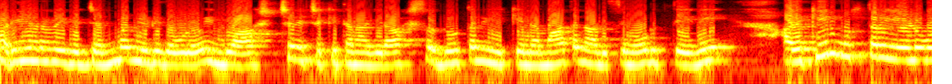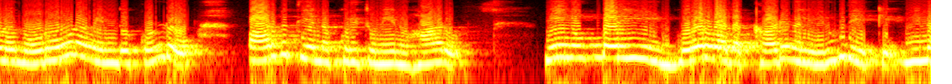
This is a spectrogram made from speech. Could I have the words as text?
ಹರಿಹರರಿಗೆ ಜನ್ಮ ನೀಡಿದವಳು ಎಂದು ಆಶ್ಚರ್ಯಚಕಿತನಾಗಿ ರಾಕ್ಷಸ ದೂತನು ಈಕೆಯನ್ನು ಮಾತನಾಡಿಸಿ, ನೋಡುತ್ತೇನೆ. ಅದಕ್ಕೇನು ಉತ್ತರ ಹೇಳುವಳು ನೋಡೋಣವೆಂದುಕೊಂಡು ಪಾರ್ವತಿಯನ್ನ ಕುರಿತು ನೀನು ಹಾರು. ನೀನೊಬ್ಬ ಈ ಘೋರವಾದ ಕಾಡಿನಲ್ಲಿ ಇರುವುದೇಕೆ? ನಿನ್ನ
